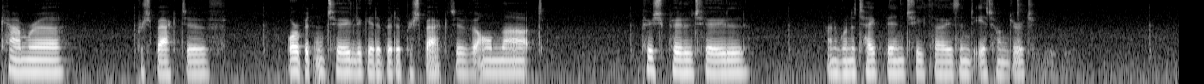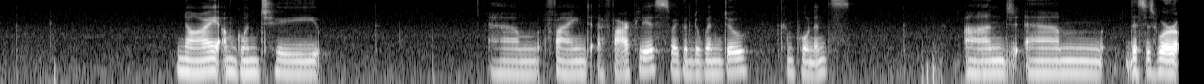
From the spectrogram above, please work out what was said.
Camera, perspective, orbiting tool to get a bit of perspective on that, push pull tool, and I'm going to type in 2800. Now I'm going to um, find a fireplace, so I go into Window, Components, and um, this is where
